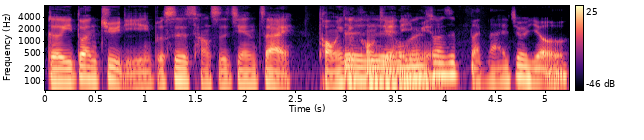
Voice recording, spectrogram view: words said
隔一段距离，不是长时间在同一个空间里面。我们算是本来就有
